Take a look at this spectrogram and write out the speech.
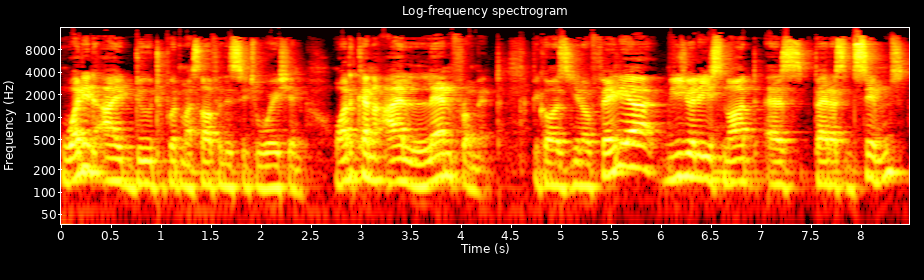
what did I do to put myself in this situation? What can I learn from it? Because, you know, failure usually is not as bad as it seems.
